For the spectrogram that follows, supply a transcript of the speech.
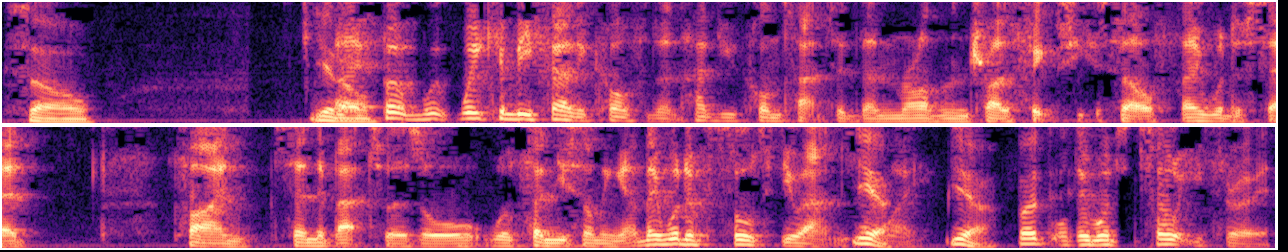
So, you know. Yeah, but we, we can be fairly confident. Had you contacted them rather than try to fix it yourself, they would have said, "Fine, send it back to us, or we'll send you something." Else. They would have sorted you out in some yeah, way. Yeah, but or they would have taught you through it.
